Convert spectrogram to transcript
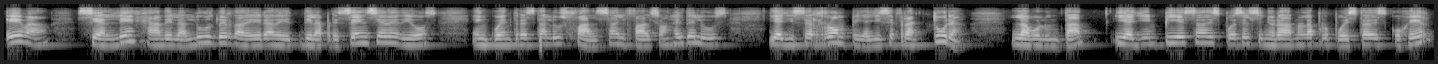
Eva se aleja de la luz verdadera, de, de, la presencia de Dios, encuentra esta luz falsa, el falso ángel de luz, y allí se rompe, y allí se fractura la voluntad, y allí empieza después el Señor a darnos la propuesta de escoger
